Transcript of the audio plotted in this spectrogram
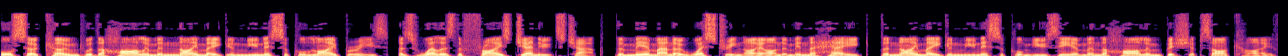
Also combed were the Haarlem and Nijmegen municipal libraries, as well as the Fries Genootschap, the Meermanno Westreenianum in The Hague, the Nijmegen Municipal Museum and the Haarlem Bishop's Archive.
